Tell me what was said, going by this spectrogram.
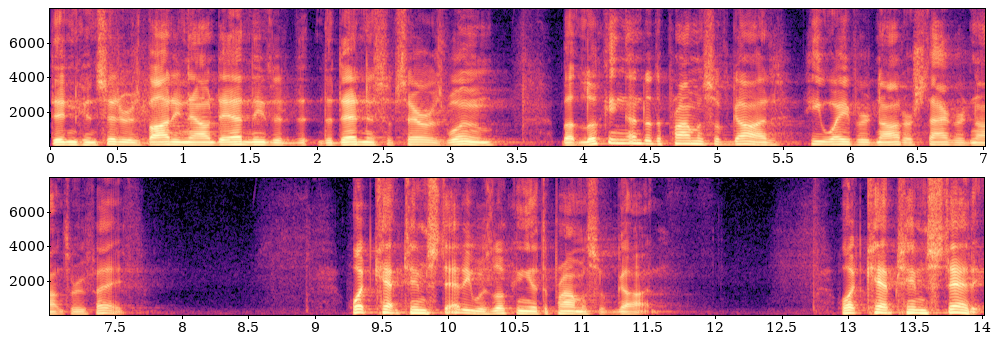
didn't consider his body now dead, neither the deadness of Sarah's womb, but looking unto the promise of God, he wavered not or staggered not through faith. What kept him steady was looking at the promise of God. What kept him steady?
